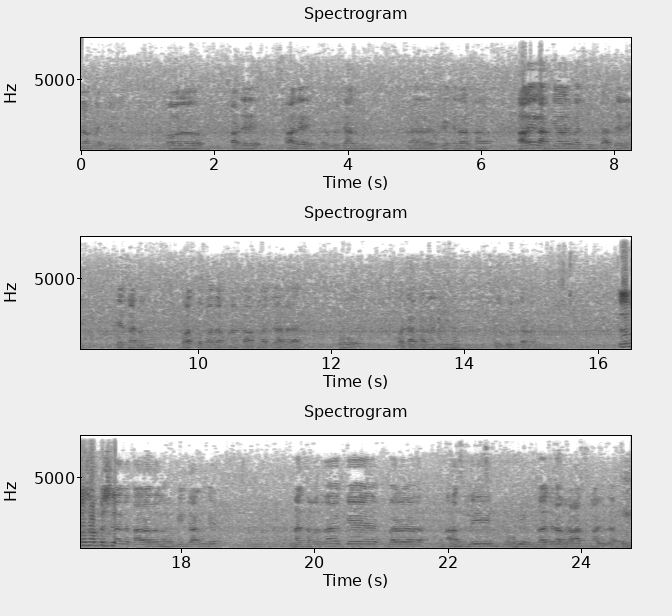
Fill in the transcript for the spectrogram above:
ਸਾਹਿਬ ਬੈਠੇ ਨੇ ਔਰ ਸਾਡੇ ਸਾਰੇ ਗੁਰਜਾਨ ਨੂੰ ਠੇਕੇਦਾਰ ਸਾਹਿਬ, ਸਾਰੇ ਇਲਾਕੇ ਵਾਲੇ ਮਹਿਸੂਸ ਕਰਦੇ ਨੇ। ਕਿ ਸਾਨੂੰ ਵੱਧ ਤੋਂ ਵੱਧ ਆਪਣਾ ਕਾਰੋਬਾਰ ਜਿਹੜਾ ਹੈ। ਉਹ ਵੱਡਾ ਕਰਨਾ ਚਾਹੀਦਾ ਮਜ਼ਬੂਤ ਕਰਨਾ ਸਾਹਿਬ ਪਿਛਲੇ ਪਿਛਲੇ ਨਤਾਰਾ ਦਾ ਲੋਕ ਹੀ ਕਰਨਗੇ। ਮੈਂ ਸਮਝਦਾ ਕਿ ਪਰ ਅਸਲੀ ਉਹੀ ਹੁੰਦਾ ਜਿਹੜਾ ਵਿਰਾਸਤ ਨਾਲ ਜੁੜਾ ਹੋਵੇ।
